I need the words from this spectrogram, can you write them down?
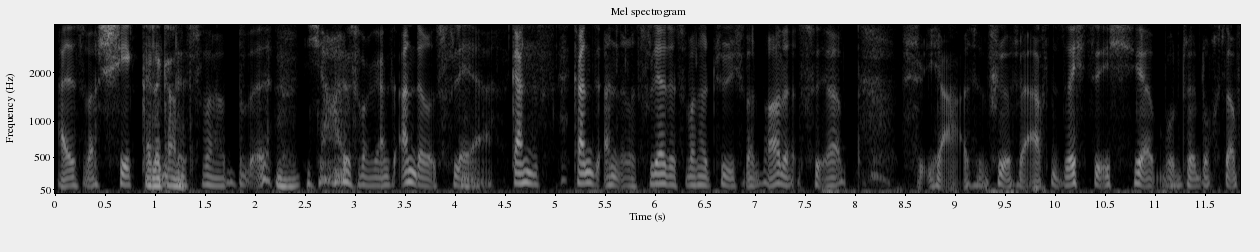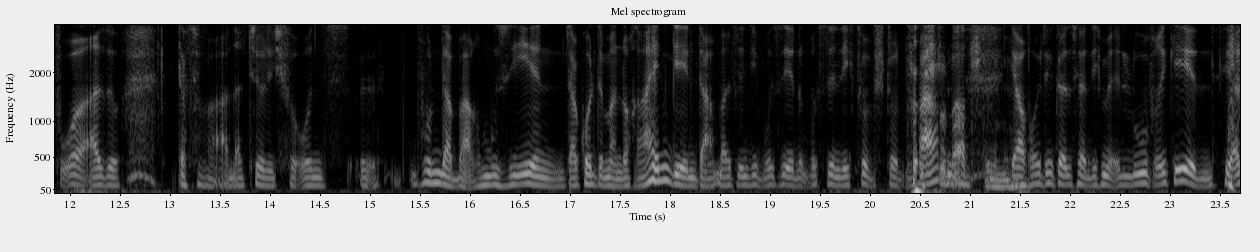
alles war schick. Elegant. das war, äh, mhm. ja, es war ganz anderes Flair. Ganz, ganz anderes Flair. Das war natürlich, wann war das? Ja, ja also für 68 ja, und noch davor. Also das war natürlich für uns äh, wunderbare Museen. Da konnte man noch reingehen damals in die Museen und musste nicht fünf Stunden fünf warten. Stunden anstehen. Ja, ja heute kannst du ja nicht mehr in Louvre gehen. Ja,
